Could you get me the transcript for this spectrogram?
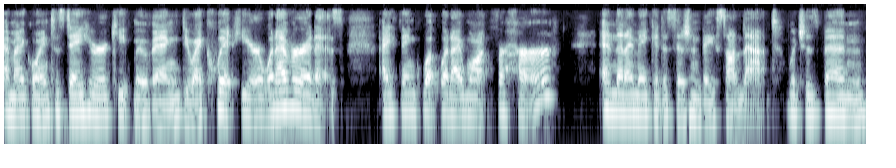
am i going to stay here or keep moving do i quit here whatever it is i think what would i want for her and then I make a decision based on that, which has been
